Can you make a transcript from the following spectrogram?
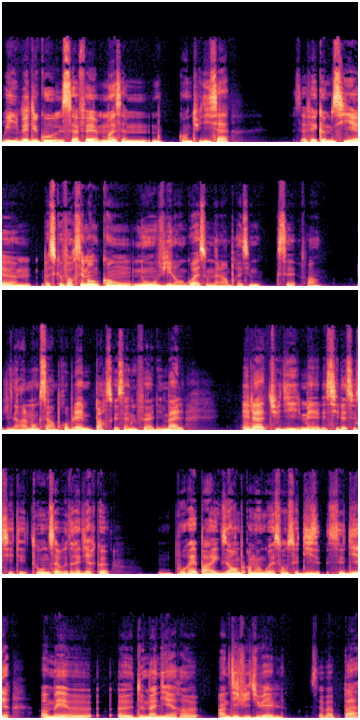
Oui, bah du coup, ça fait. Moi, ça me- quand tu dis ça, ça fait comme si. euh, parce que forcément, quand nous, on vit l'angoisse, on a l'impression que c'est. Enfin, généralement, que c'est un problème parce que ça nous fait aller mal. Et là, tu dis, mais si la société tourne, ça voudrait dire que. On pourrait, par exemple, en angoissant, se, dire Oh, mais euh, euh, de manière individuelle, ça va pas.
